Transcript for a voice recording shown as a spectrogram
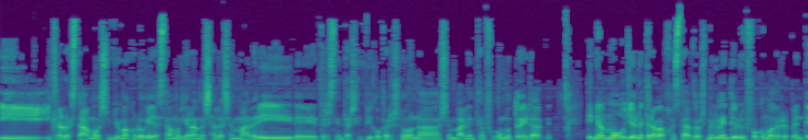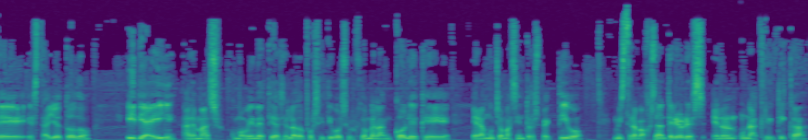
Y, claro, estábamos, yo me acuerdo que ya estábamos llenando salas en Madrid, de 300 y pico personas, en Valencia, fue como, era, tenía un mogollón de trabajo hasta el 2021 y fue como de repente estalló todo. Y de ahí, además, como bien decías, el lado positivo surgió Melancholy, que era mucho más introspectivo. Mis trabajos anteriores eran una crítica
